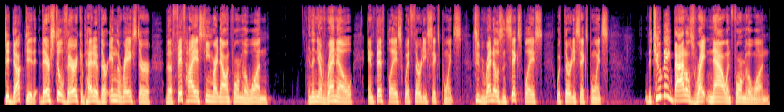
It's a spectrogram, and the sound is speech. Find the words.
deducted, they're still very competitive. They're in the race. They're the fifth highest team right now in Formula One. And then you have Renault in fifth place with 36 points. Excuse me, Renault's in sixth place with 36 points. The two big battles right now in Formula One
